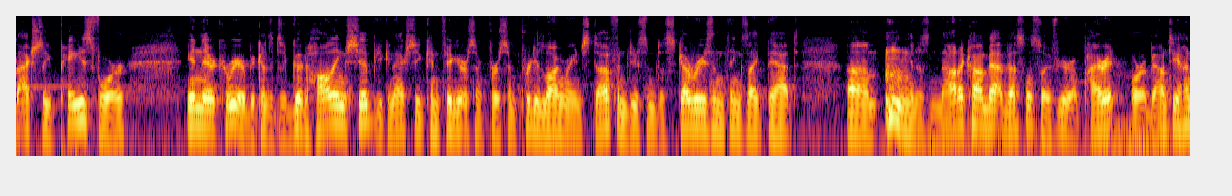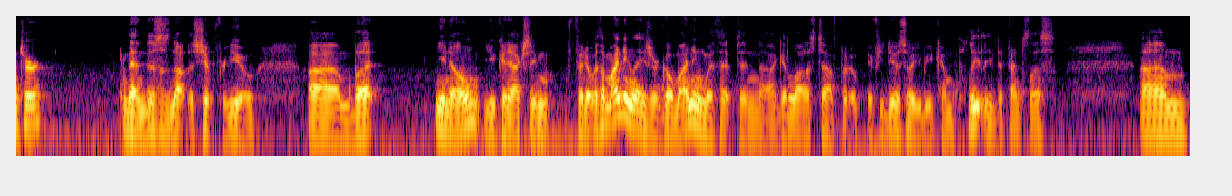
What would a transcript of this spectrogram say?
actually pays for in their career because it's a good hauling ship. You can actually configure it for some pretty long range stuff and do some discoveries and things like that. Um, it is not a combat vessel, so if you're a pirate or a bounty hunter, then this is not the ship for you. Um, but you know, you could actually fit it with a mining laser, and go mining with it, and uh, get a lot of stuff. But if you do so, you'd be completely defenseless. Um,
